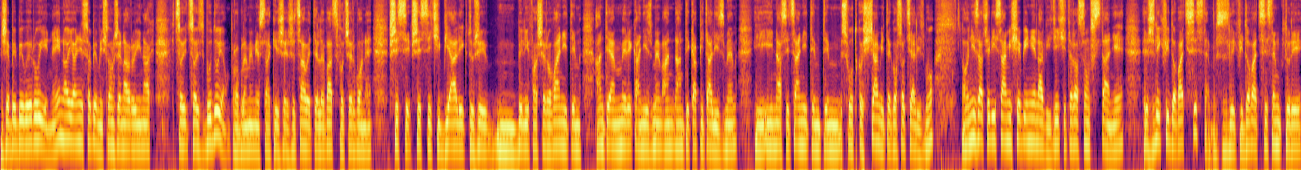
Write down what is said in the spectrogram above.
żeby były ruiny, no i oni sobie myślą, że na ruinach coś, coś zbudują. Problemem jest taki, że, że całe te lewactwo czerwone, wszyscy, wszyscy ci biali, którzy mm, byli faszerowani tym antyamerykanizmem, an, antykapitalizmem i, i nasycani tym, tym słodkościami tego socjalizmu, oni zaczęli sami siebie nienawidzieć i teraz są w stanie zlikwidować system. Zlikwidować system, który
